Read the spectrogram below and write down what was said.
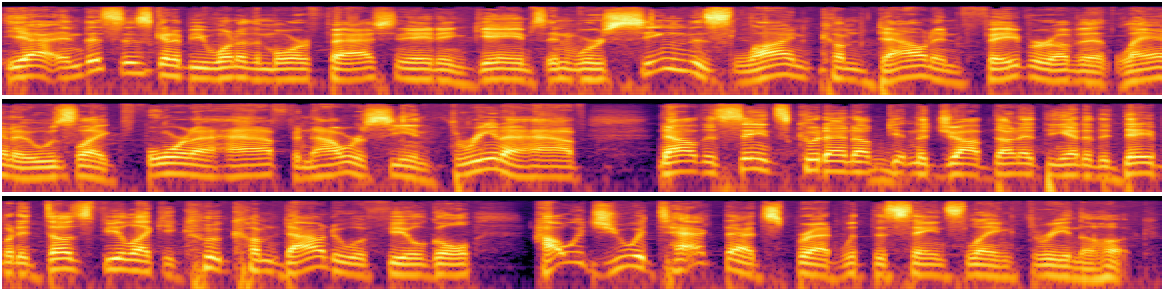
Yeah, and this is going to be one of the more fascinating games, and we're seeing this line come down in favor of Atlanta. It was like four and a half, and now we're seeing three and a half. Now the Saints could end up getting the job done at the end of the day, but it does feel like it could come down to a field goal. How would you attack that spread with the Saints laying three in the hook?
